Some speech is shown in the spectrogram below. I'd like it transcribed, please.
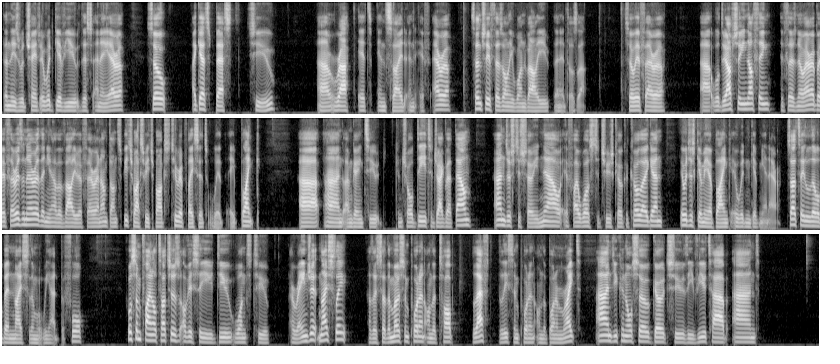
then these would change. It would give you this NA error. So I guess best to uh, wrap it inside an if error. Essentially, if there's only one value, then it does that. So if error uh, will do absolutely nothing if there's no error. But if there is an error, then you have a value if error. And I've done speech marks, speech marks to replace it with a blank. Uh, and I'm going to control D to drag that down. And just to show you now, if I was to choose Coca-Cola again, it would just give me a blank. It wouldn't give me an error. So that's a little bit nicer than what we had before. For some final touches, obviously you do want to arrange it nicely. As I said, the most important on the top left, the least important on the bottom right. And you can also go to the view tab and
